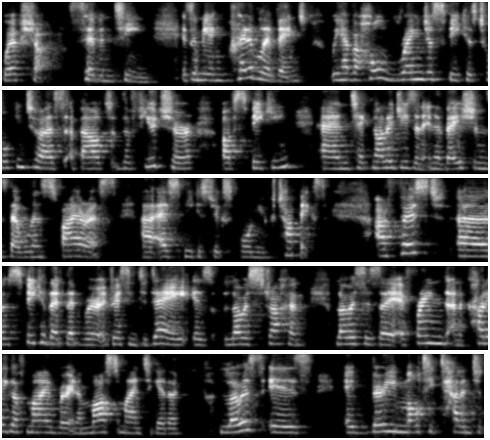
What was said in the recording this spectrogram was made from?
Workshop 17. It's going to be an incredible event. We have a whole range of speakers talking to us about the future of speaking and technologies and innovations that will inspire us uh, as speakers to explore new topics. Our first uh, speaker that, that we're addressing today is Lois Strachan. Lois is a, a friend and a colleague of mine. We're in a mastermind together. Lois is a very multi talented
